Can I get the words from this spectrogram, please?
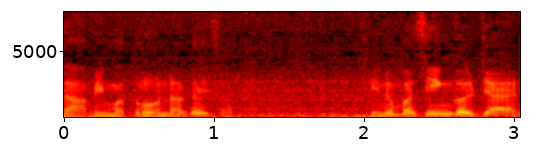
Daming matrona guys. Oh. Sino ba single dyan?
